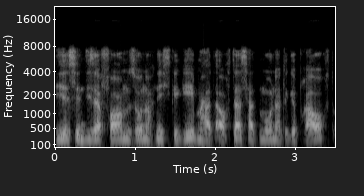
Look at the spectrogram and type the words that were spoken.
die es in dieser Form so noch nicht gegeben hat. Auch das hat Monate gebraucht.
